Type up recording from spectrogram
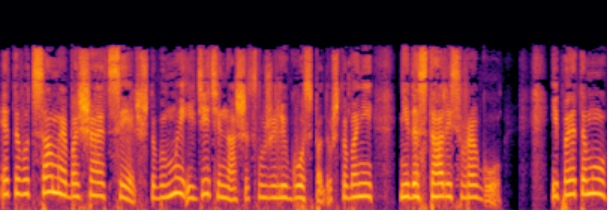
Это вот самая большая цель, чтобы мы и дети наши служили Господу, чтобы они не достались врагу. И поэтому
